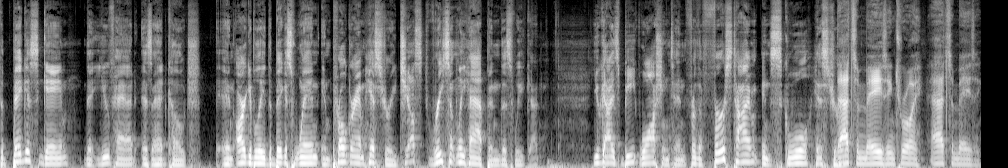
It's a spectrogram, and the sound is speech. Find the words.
the biggest game that you've had as a head coach, and arguably the biggest win in program history, just recently happened this weekend. You guys beat Washington for the first time in school history. That's amazing, Troy. That's amazing.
